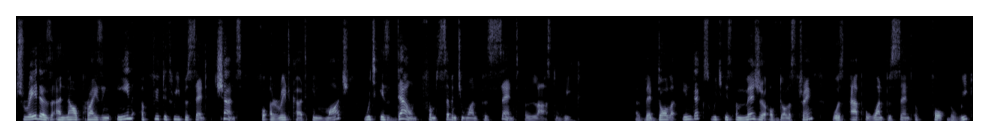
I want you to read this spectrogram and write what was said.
traders are now pricing in a 53% chance for a rate cut in March, which is down from 71% last week. Uh, the dollar index, which is a measure of dollar strength, was up 1% for the week.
